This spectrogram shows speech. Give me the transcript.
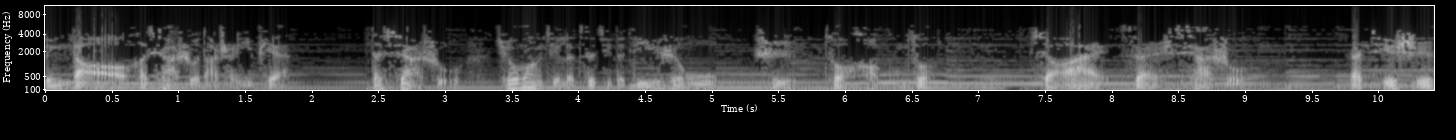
领导和下属打成一片，但下属却忘记了自己的第一任务是做好工作。小爱虽然是下属。但其实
